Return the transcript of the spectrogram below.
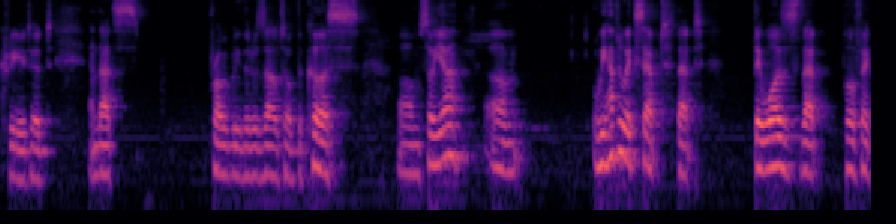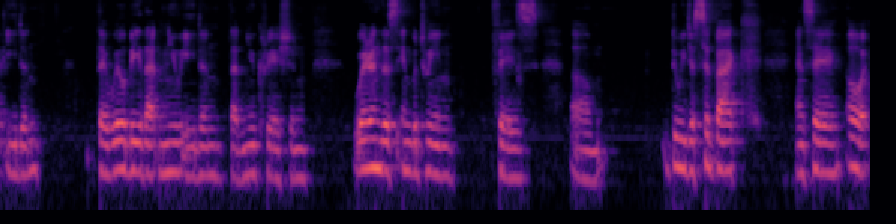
created, and that's probably the result of the curse. Um, so, yeah, um, we have to accept that there was that perfect Eden. There will be that new Eden, that new creation. We're in this in between phase. Um, do we just sit back and say, oh,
